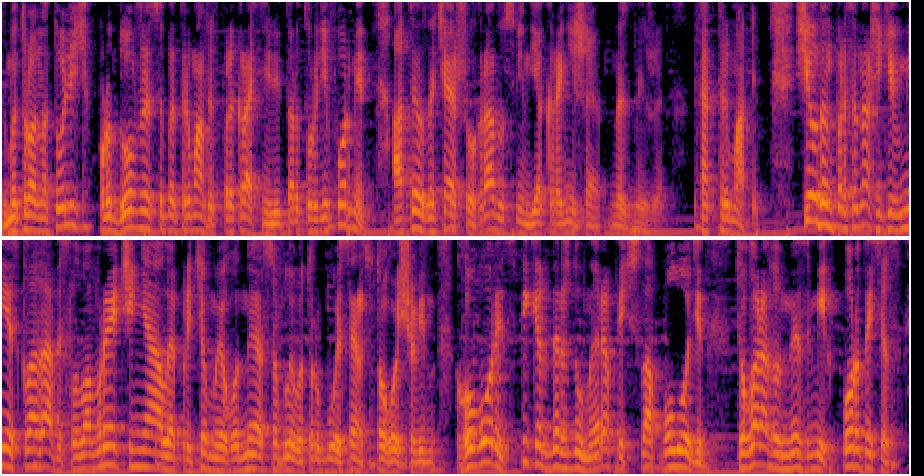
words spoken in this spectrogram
Дмитро Анатолійович продовжує себе тримати в прекрасній літературній формі, а це означає, що градус він як раніше не знижує. Так тримати. Ще один персонаж, який вміє складати слова в речення, але при цьому його не особливо турбує сенс того, що він говорить. Спікер Держдуми РФ В'ячеслав Володін цього разу не зміг впоратися з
